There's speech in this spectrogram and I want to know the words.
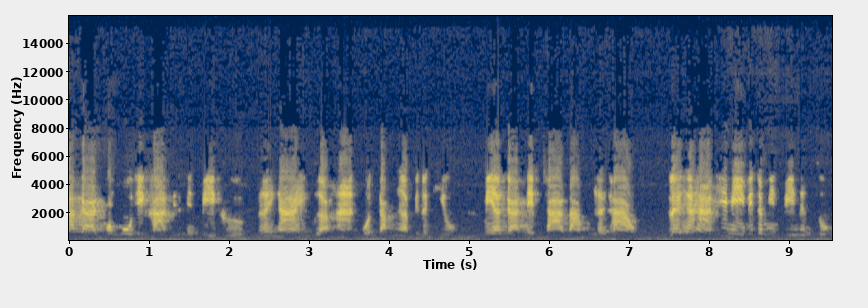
อาการของผู้ที่ขาดวิตามินบีคือเหนื่อยง่าย เบื่ออาหารปวดกล้ามเนื้อเป็นตะคิว มีอาการเหน็บชาตามมือและเท้า แหล่งอาหารที่มีวิตามิน B1 สูง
